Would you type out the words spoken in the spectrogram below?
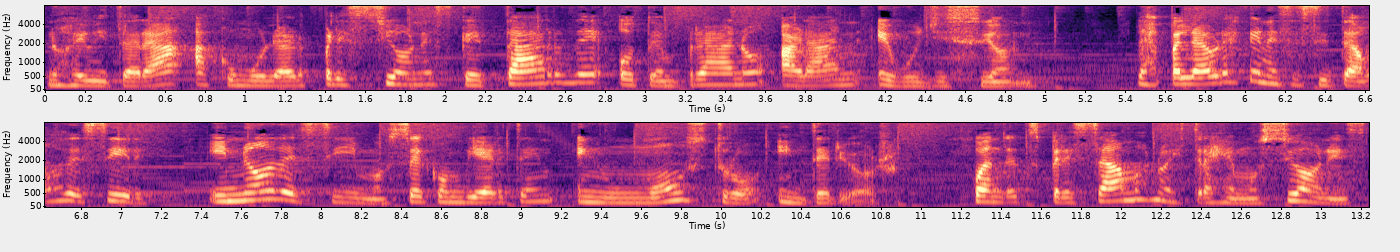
nos evitará acumular presiones que tarde o temprano harán ebullición. Las palabras que necesitamos decir y no decimos se convierten en un monstruo interior. Cuando expresamos nuestras emociones,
